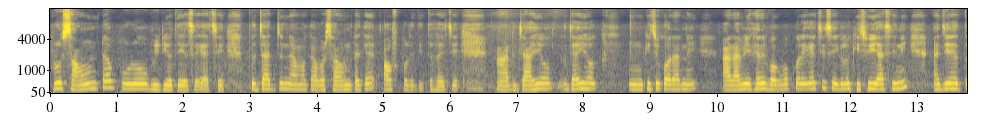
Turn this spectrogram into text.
পুরো সাউন্ডটা পুরো ভিডিওতে এসে গেছে। তো যার জন্য আমাকে আবার সাউন্ডটাকে অফ করে দিতে হয়েছে। আর যাই হোক যাই হোক কিছু করার নেই। আর আমি এখানে বকবক করে গেছি, সেগুলো কিছুই আসেনি। আর যেহেতু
